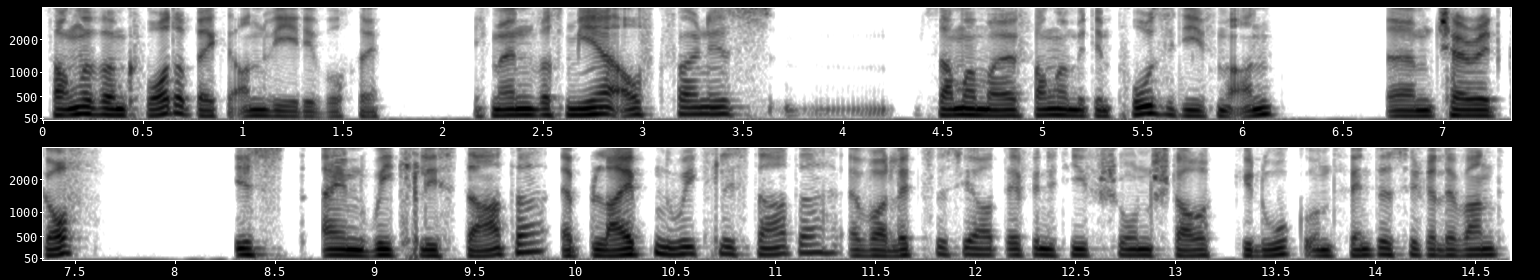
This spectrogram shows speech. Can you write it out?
Fangen wir beim Quarterback an wie jede Woche. Ich meine, was mir aufgefallen ist, sagen wir mal, fangen wir mit dem Positiven an. Ähm, Jared Goff ist ein Weekly Starter. Er bleibt ein Weekly Starter. Er war letztes Jahr definitiv schon stark genug und Fantasy-relevant.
